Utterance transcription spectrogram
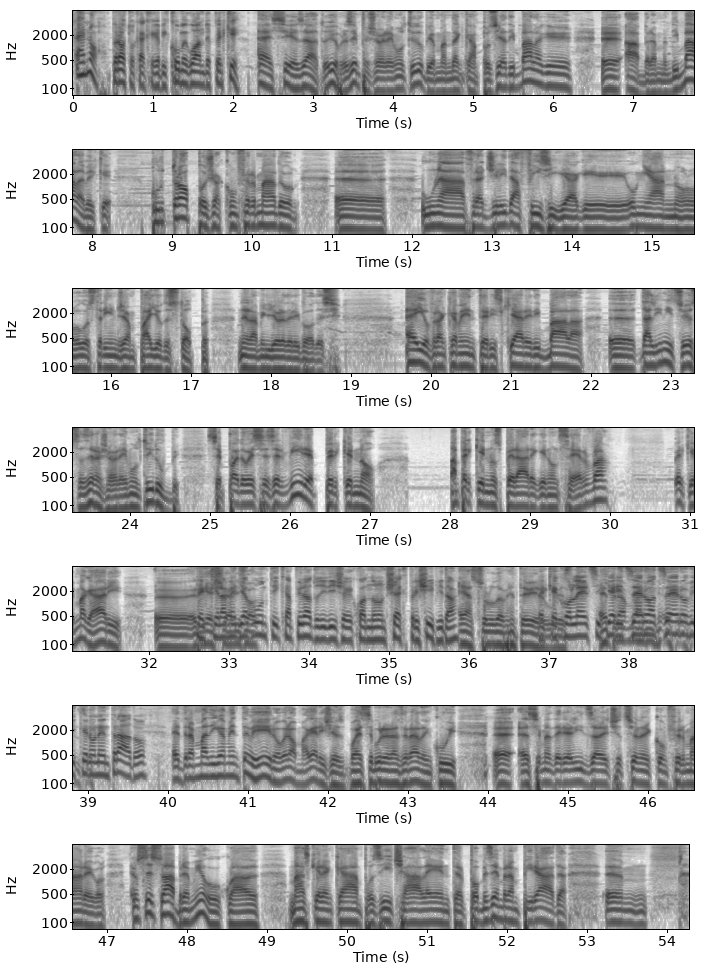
Eh no, però tocca anche capire come, quando e perché. Eh sì, esatto. Io per esempio ci avrei molti dubbi a mandare in campo sia Di Bala che eh, Abram. Di Bala perché purtroppo ci ha confermato eh, una fragilità fisica che ogni anno lo costringe a un paio di stop, nella migliore delle ipotesi. E io francamente rischiare di bala eh, dall'inizio, io stasera ci avrei molti dubbi. Se poi dovesse servire, perché no? Ma perché non sperare che non serva? Perché magari eh, Perché la media risol- punti in campionato ti dice che quando non c'è precipita? È assolutamente vero. Perché questo. con l'Elsi chiedi 0 a 0 finché non è entrato? È drammaticamente vero, però magari può essere pure una serata in cui eh, eh, si materializza l'eccezione del confermare. È lo stesso Abram, io qua maschera in campo, sì, c'ha l'enter, po', mi sembra un pirata. Um,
